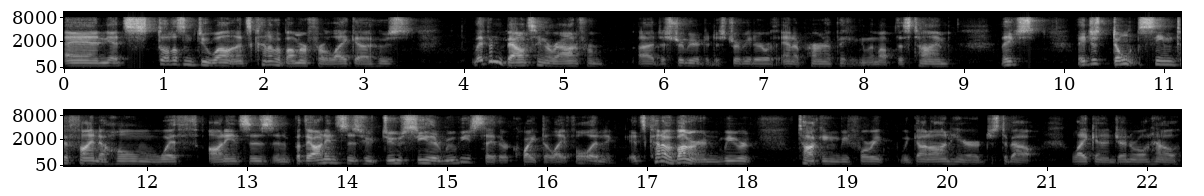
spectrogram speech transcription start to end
and yet still doesn't do well. And it's kind of a bummer for Laika, who's they've been bouncing around from uh, distributor to distributor with Annapurna picking them up this time. They just they just don't seem to find a home with audiences, and but the audiences who do see their movies say they're quite delightful, and it, it's kind of a bummer. And we were talking before we, we got on here just about Laika in general and how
